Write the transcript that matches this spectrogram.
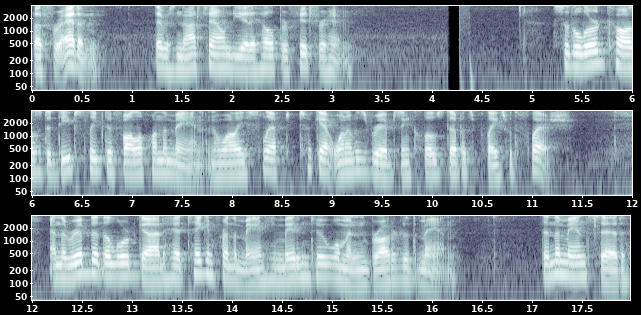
But for Adam, there was not found yet a helper fit for him. So the Lord caused a deep sleep to fall upon the man, and while he slept, took out one of his ribs and closed up its place with flesh. And the rib that the Lord God had taken from the man he made into a woman and brought her to the man. Then the man said,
